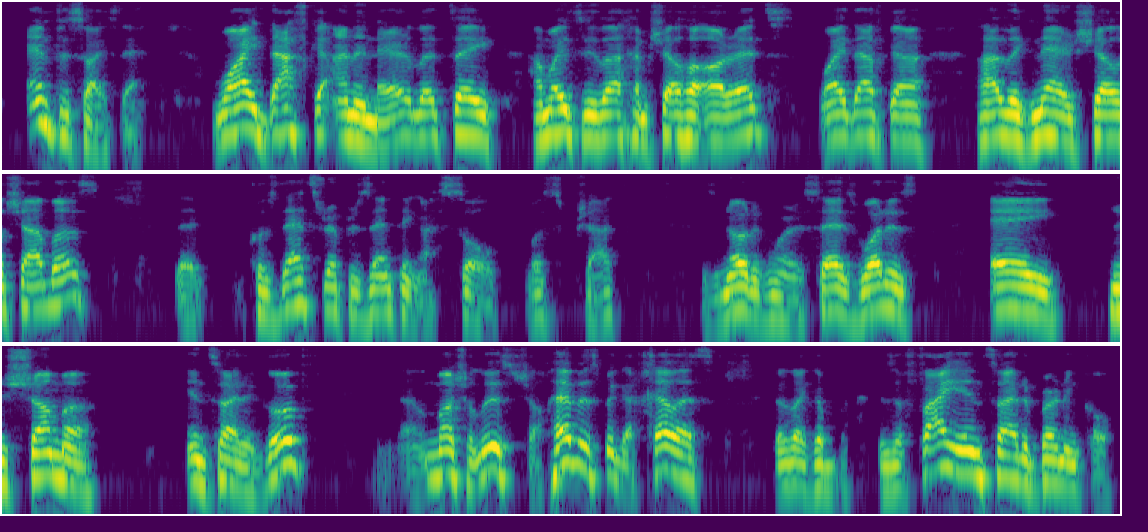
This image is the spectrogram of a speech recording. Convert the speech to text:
emphasize that. Why dafka ananer? Let's say hamaitzi lechem shel haaretz. Why dafka haligner shel Shabbos? That because that's representing a soul. What's pshat? As you know, the Gemara says, what is a neshama inside a guf? Mashal is shalheves begacheles. There's like a there's a fire inside a burning coal.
